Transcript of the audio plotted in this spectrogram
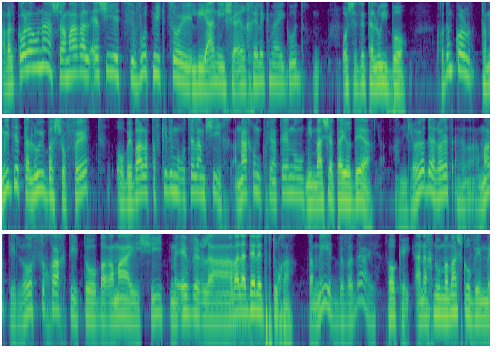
אבל כל העונה שמר על איזושהי יציבות מקצועית. ליאני יישאר חלק מהאיגוד? או שזה תלוי בו? קודם כל, תמיד זה תלוי בשופט או בבעל התפקיד אם הוא רוצה להמשיך. אנחנו מבחינתנו... ממה שאתה יודע. אני לא יודע, לא יודע, אמרתי, לא שוחחתי איתו ברמה האישית מעבר ל... אבל הדלת פתוחה. תמיד, בוודאי. אוקיי, okay, אנחנו ממש קרובים uh,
